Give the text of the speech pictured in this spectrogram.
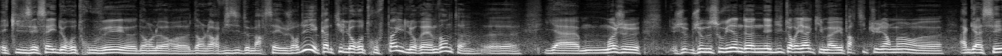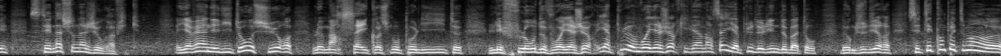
et qu'ils essayent de retrouver euh, dans leur, dans leur visite de Marseille aujourd'hui. Et quand ils ne le retrouvent pas, ils le réinventent. Euh, y a, moi, je, je, je me souviens d'un éditorial qui m'avait particulièrement euh, agacé. C'était National Geographic. Et il y avait un édito sur le Marseille cosmopolite, les flots de voyageurs. Il n'y a plus un voyageur qui vient à Marseille, il n'y a plus de ligne de bateau. Donc je veux dire, c'était complètement... euh,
